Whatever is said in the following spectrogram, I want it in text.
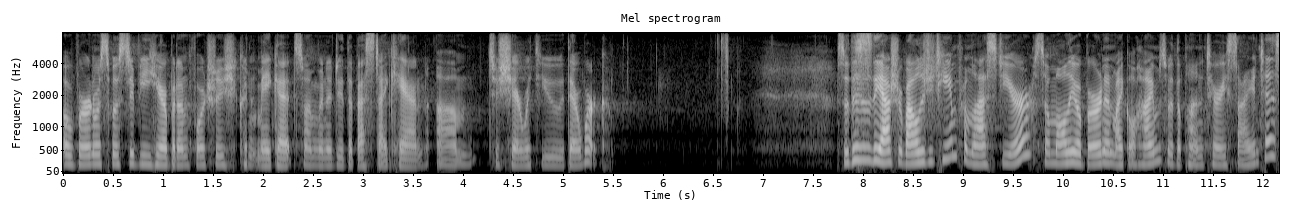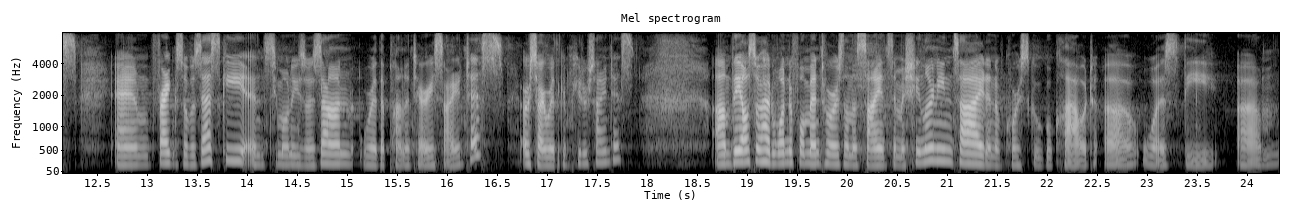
O'Beirne was supposed to be here, but unfortunately she couldn't make it, so I'm going to do the best I can um, to share with you their work. So this is the astrobiology team from last year. So Molly O'Beirne and Michael Himes were the planetary scientists, and Frank Soboczenski and Simone Zorzan were the planetary scientists, or sorry, were the computer scientists. Um, they also had wonderful mentors on the science and machine learning side, and of course, Google Cloud uh, was the um,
